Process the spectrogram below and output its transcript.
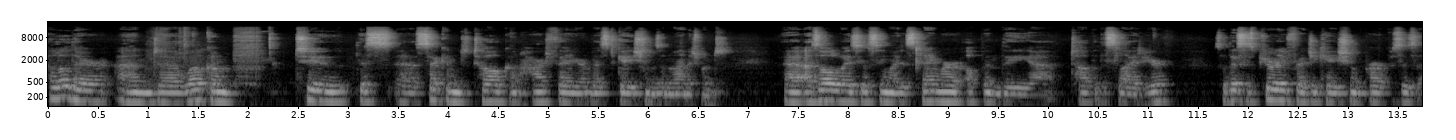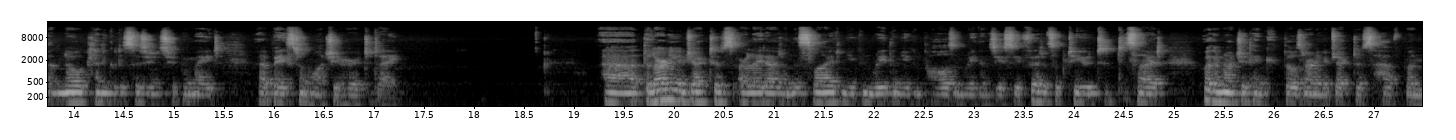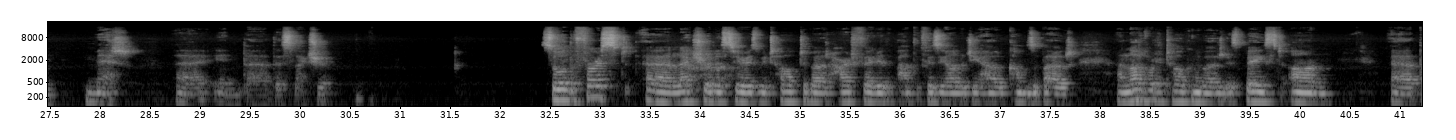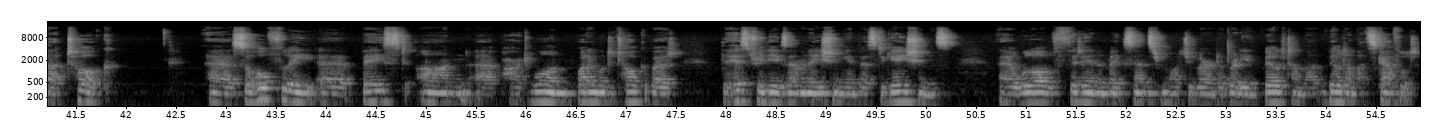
Hello there, and uh, welcome to this uh, second talk on heart failure investigations and management. Uh, as always, you'll see my disclaimer up in the uh, top of the slide here. So this is purely for educational purposes and no clinical decisions should be made uh, based on what you heard today. Uh, the learning objectives are laid out on this slide and you can read them, you can pause and read them as you see fit. It's up to you to decide whether or not you think those learning objectives have been met in the, this lecture. So in the first uh, lecture of this series we talked about heart failure, the pathophysiology, how it comes about, and a lot of what we're talking about is based on uh, that talk. Uh, so hopefully uh, based on uh, part one, what I'm going to talk about, the history, the examination, the investigations, will all fit in and make sense from what you've learned already and built on that, build on that scaffold.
